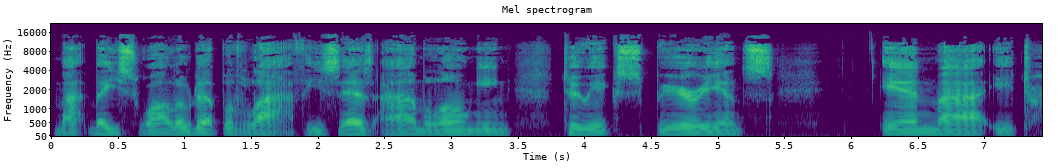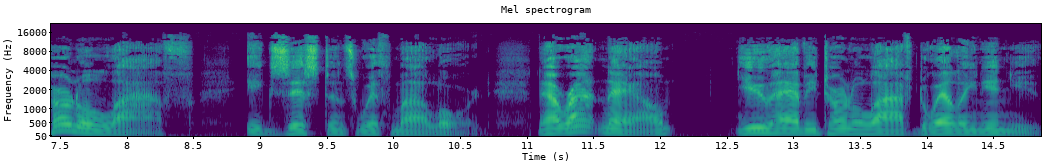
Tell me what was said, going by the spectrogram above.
might be swallowed up of life. He says, I'm longing to experience in my eternal life existence with my Lord. Now, right now, you have eternal life dwelling in you.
